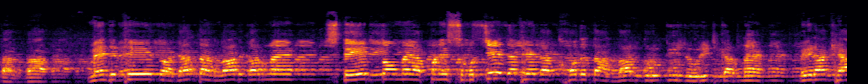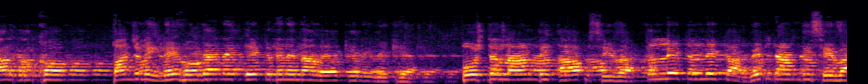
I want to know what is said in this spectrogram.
ਧੰਨਵਾਦ। ਮੈਂ ਜਿੱਥੇ ਤੁਹਾਡਾ ਧੰਨਵਾਦ ਕਰਨਾ ਹੈ, ਸਟੇਜ ਤੋਂ ਮੈਂ ਆਪਣੇ ਸਮੁੱਚੇ ਜਥੇ ਦਾ ਖੁਦ ਧੰਨਵਾਦ ਗੁਰੂ ਕੀ ਹਜ਼ੂਰੀ 'ਚ ਕਰਨਾ ਹੈ। ਮੇਰਾ ਖਿਆਲ ਰੱਖੋ 5 ਮਹੀਨੇ ਹੋ ਗਏ ਨੇ, ਇੱਕ ਦਿਨ ਇਹਨਾਂ ਵੇਖ ਕੇ ਨਹੀਂ ਵੇਖਿਆ। ਪੋਸਟਰ ਲਾਉਣ ਦੀ ਆਪ ਸੇਵਾ ਕੱਲੇ ਕੱਲੇ ਘਰ ਵਿੱਚ ਜਾਣ ਦੀ ਸੇਵਾ,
